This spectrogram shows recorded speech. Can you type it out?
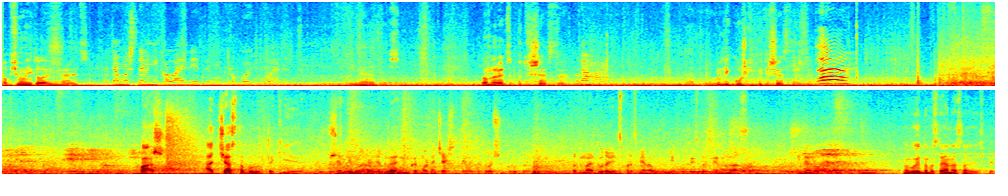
А почему Николаю не нравится? Потому что в Николаеве это не другой город. Нет, это все. Вам нравится путешествовать, да? Ага. Вы лягушки путешественницы? Да. Паш, а часто будут такие Я думаю, я да? думаю, будем как можно чаще делать. Это очень круто. Поднимает уровень спортсменов. У них крутые спортсмены у нас. Один опыт. Ну, будет на постоянной основе теперь.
